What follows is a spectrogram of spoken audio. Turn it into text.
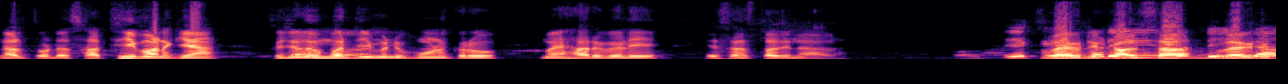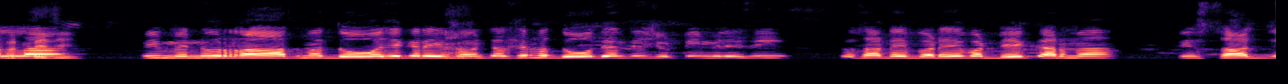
ਨਾਲ ਤੁਹਾਡਾ ਸਾਥੀ ਬਣ ਗਿਆ। ਤੇ ਜਦੋਂ। ਮਰਜ਼ੀ ਮੈਨੂੰ ਫੋਨ ਕਰੋ ਮੈਂ ਹਰ ਵੇਲੇ ਇਸ ਸੰਸਥਾ ਦੇ ਨਾਲ। ਇੱਕ ਬੜੀ ਖਾਲਸਾ ਵਾਹਿਗੁਰੂ ਫਤਿਹ ਜੀ। ਵੀ ਮੈਨੂੰ ਰਾਤ ਮੈਂ 2 ਵਜੇ ਘਰੇ ਪਹੁੰਚਾ ਸਿਰਫ 2 ਦਿਨ ਦੀ ਛੁੱਟੀ ਮਿਲੀ ਸੀ। ਤੇ ਸਾਡੇ ਬੜੇ ਵੱਡੇ ਕਰਮ ਆ ਵੀ ਸੱਜ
